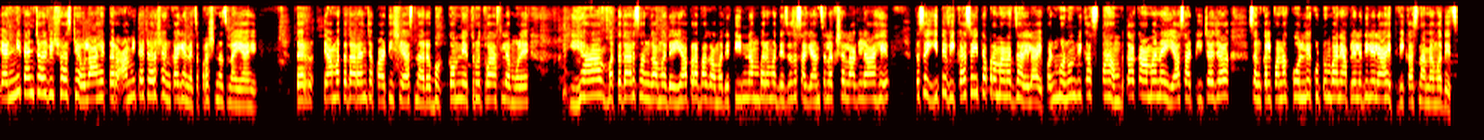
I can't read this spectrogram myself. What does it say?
त्यांनी त्यांच्यावर विश्वास ठेवला आहे तर आम्ही त्याच्यावर शंका घेण्याचा प्रश्नच नाही आहे. तर त्या मतदारांच्या पाठीशी असणारं भक्कम नेतृत्व असल्यामुळे ह्या मतदारसंघामध्ये ह्या प्रभागामध्ये तीन नंबरमध्ये जसं सगळ्यांचं लक्ष लागलं आहे तसं इथे विकासही त्या प्रमाणात झालेला आहे. पण म्हणून विकास थांबता कामा नये यासाठीच्या ज्या संकल्पना कोल्हे कुटुंबाने आपल्याला दिलेल्या आहेत विकासनाम्यामध्येच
